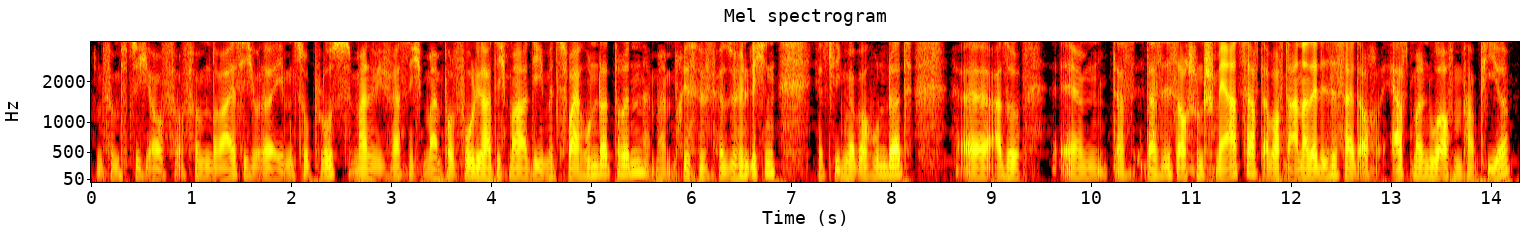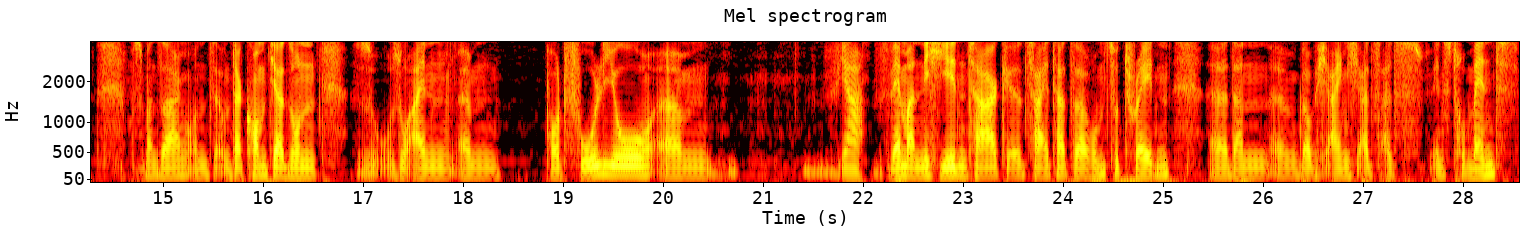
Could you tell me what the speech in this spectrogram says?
von 50 auf, auf 35 oder eben zu Plus. Ich meine, ich weiß nicht, in meinem Portfolio hatte ich mal die mit 200 drin, in meinem persönlichen, jetzt liegen wir bei 100. Äh, also ähm, das, das ist auch schon schmerzhaft, aber auf der anderen Seite ist es halt auch erstmal nur auf dem Papier muss man sagen. Und, und da kommt ja so ein, so, so ein ähm, Portfolio, ähm, ja, wenn man nicht jeden Tag äh, Zeit hat, da rumzutraden, äh, dann äh, glaube ich eigentlich als, als Instrument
